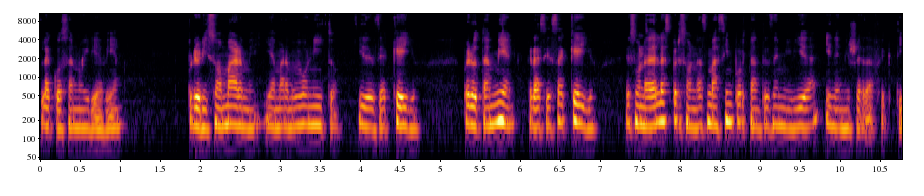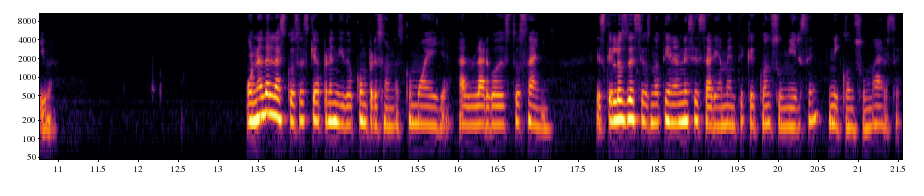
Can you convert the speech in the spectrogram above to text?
la cosa no iría bien. Priorizó amarme y amarme bonito y desde aquello, pero también, gracias a aquello, es una de las personas más importantes de mi vida y de mi red afectiva. Una de las cosas que he aprendido con personas como ella a lo largo de estos años es que los deseos no tienen necesariamente que consumirse ni consumarse.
